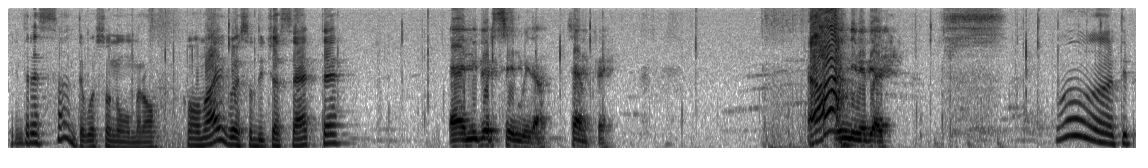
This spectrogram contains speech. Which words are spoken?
Interessante questo numero. Come mai questo 17? Eh, mi perseguita, sempre. Ah! Quindi mi piace. Ah, ti-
